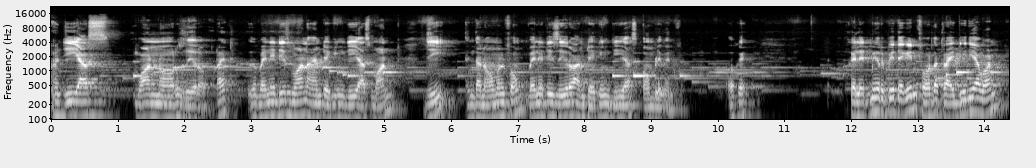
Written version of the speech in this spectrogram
uh, g as 1 or 0 right? So when it is 1 i am taking g as 1 g in the normal form. When it is 0 i am taking g as complement form. Okay? Okay let me repeat again. For the criteria 1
